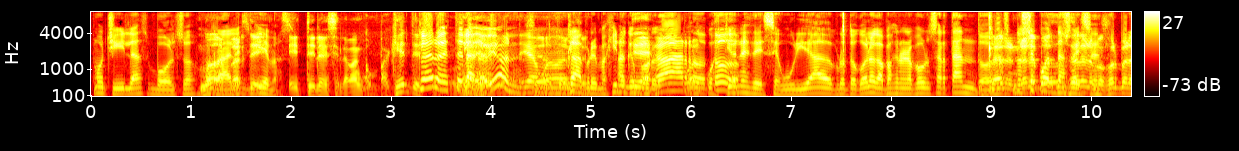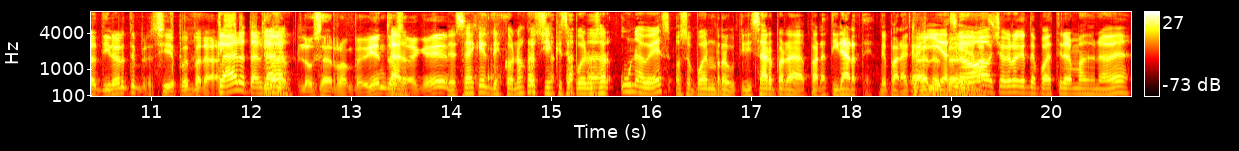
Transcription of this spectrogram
mochilas, bolsos, No, morrales aparte, y demás. es tela que se la van con paquetes. Claro, es tela de avión, digamos. Claro, pero imagino que por, cuestiones de seguridad o protocolo capaz que no la pueden usar tanto. Claro, no, no, no sé cuántas usar veces. a lo mejor para tirarte, pero sí después para. Claro, tal Claro. Lo usé rompevientos, Claro. ¿sabes qué? ¿Sabes qué? Desconozco si es que se pueden usar una vez o se pueden reutilizar para, para tirarte de paracaídas Claro, y. No, yo creo que te podés tirar más de una vez.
